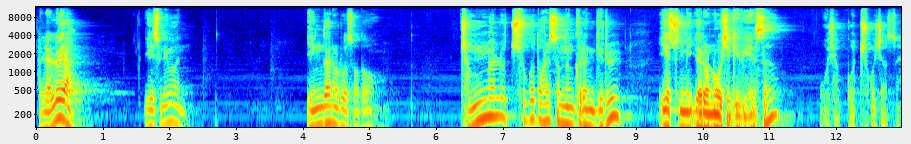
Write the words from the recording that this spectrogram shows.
할렐루야. 예수님은 인간으로서도 정말로 죽어도 할 수 없는 그런 길을 예수님이 열어놓으시기 위해서 오셨고 죽으셨어요.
